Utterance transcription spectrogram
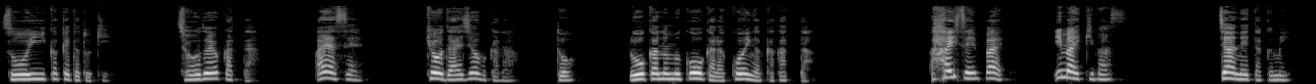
そう言いかけたとき、ちょうどよかった。綾瀬、今日大丈夫かな？と、廊下の向こうから声がかかった。はい、先輩。今行きます。じゃあね、匠。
